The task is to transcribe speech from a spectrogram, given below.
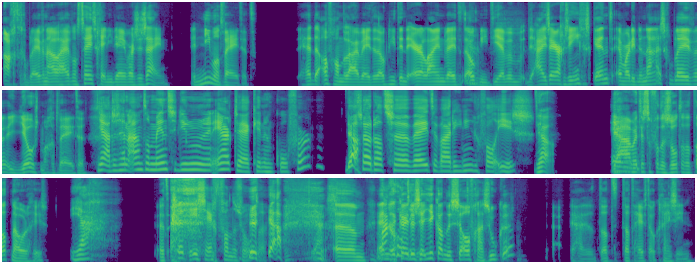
achtergebleven. Nou, hij heeft nog steeds geen idee waar ze zijn. En niemand weet het. Hè, de afhandelaar weet het ook niet en de airline weet het Ja. ook niet. Die hebben, hij is ergens ingescand en waar hij daarna is gebleven, Joost mag het weten. Ja, er zijn een aantal mensen die doen een AirTag in hun koffer. Ja. Zodat ze weten waar hij in ieder geval is. Ja. Ja, maar het is toch van de zotte dat dat nodig is? Ja, Het, het is echt van de zotte. ja. Ja. Ehm, en dan kan je, dus, je kan dus zelf gaan zoeken. Ja, dat, dat heeft ook geen zin.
